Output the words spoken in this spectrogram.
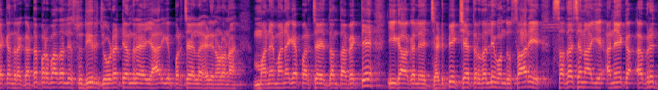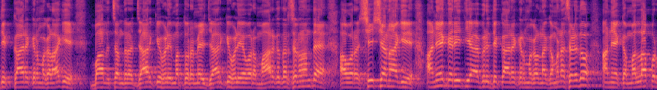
ಯಾಕಂದರೆ ಘಟಪ್ರಭಾದಲ್ಲಿ ಸುಧೀರ್ ಜೋಡಟ್ಟಿ ಅಂದರೆ ಯಾರಿಗೆ ಪರಿಚಯ ಇಲ್ಲ ಹೇಳಿ ನೋಡೋಣ. ಮನೆ ಮನೆಗೆ ಪರಿಚಯ ಇದ್ದಂಥ ವ್ಯಕ್ತಿ ಈಗಾಗಲೇ ಜಡ್ಪಿ ಕ್ಷೇತ್ರದಲ್ಲಿ ಒಂದು ಸಾರಿ ಸದಸ್ಯನಾಗಿ ಅನೇಕ ಅಭಿವೃದ್ಧಿ ಕಾರ್ಯಕ್ರಮಗಳಾಗಿ ಬಾಲಚಂದ್ರ ಜಾರಕಿಹೊಳಿ ಮತ್ತು ರಮೇಶ್ ಜಾರಕಿಹೊಳಿ ಅವರ ಮಾರ್ಗದರ್ಶನದಂತೆ ಅವರ ಶಿಷ್ಯನಾಗಿ ಅನೇಕ ರೀತಿಯ ಅಭಿವೃದ್ಧಿ ಕಾರ್ಯಕ್ರಮಗಳನ್ನ ಗಮನ ಸೆಳೆದು ಅನೇಕ ಮಲ್ಲಾಪುರ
